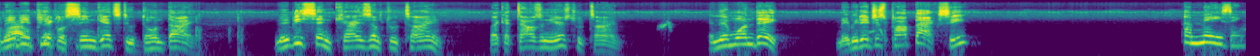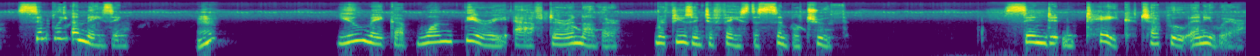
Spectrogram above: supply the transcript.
Maybe wow, people Sin gets to don't die. Maybe sin carries them through time, like a thousand years through time. And then one day, maybe they just pop back, see? Amazing. Simply amazing. Hmm? You make up one theory after another, refusing to face the simple truth. Sin didn't take Chappu anywhere.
